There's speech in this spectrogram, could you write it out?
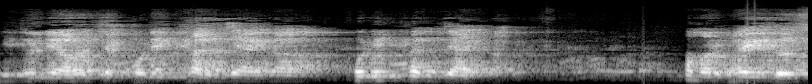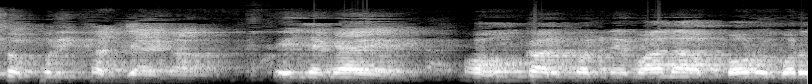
এই দুনিয়া হচ্ছে পরীক্ষার জায়গা। আমার ভাই দোস্ত, পরীক্ষার জায়গা। জায়গায় অহংকার করনে ওয়ালা বড় বড়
